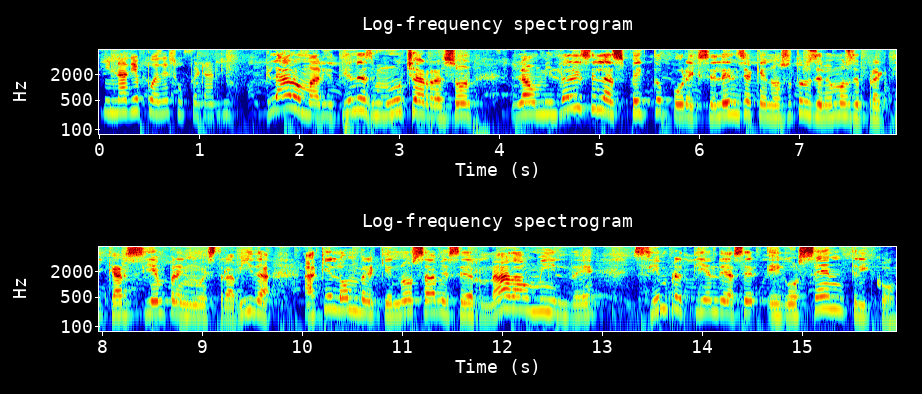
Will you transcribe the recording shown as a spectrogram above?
y nadie puede superarlo. Claro, Mario, tienes mucha razón. La humildad es el aspecto por excelencia que nosotros debemos de practicar siempre en nuestra vida. Aquel hombre que no sabe ser nada humilde siempre tiende a ser egocéntrico.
